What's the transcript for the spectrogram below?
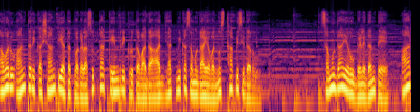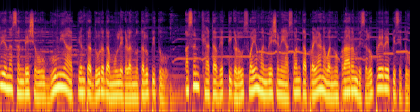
ಅವರು ಆಂತರಿಕ ಶಾಂತಿಯ ತತ್ವಗಳ ಸುತ್ತ ಕೇಂದ್ರೀಕೃತವಾದ ಆಧ್ಯಾತ್ಮಿಕ ಸಮುದಾಯವನ್ನು ಸ್ಥಾಪಿಸಿದರು. ಸಮುದಾಯವು ಬೆಳೆದಂತೆ ಆರ್ಯನ ಸಂದೇಶವು ಭೂಮಿಯ ಅತ್ಯಂತ ದೂರದ ಮೂಲೆಗಳನ್ನು ತಲುಪಿತು. ಅಸಂಖ್ಯಾತ ವ್ಯಕ್ತಿಗಳು ಸ್ವಯಂ ಅನ್ವೇಷಣೆಯ ಸ್ವಂತ ಪ್ರಯಾಣವನ್ನು ಪ್ರಾರಂಭಿಸಲು ಪ್ರೇರೇಪಿಸಿತು.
